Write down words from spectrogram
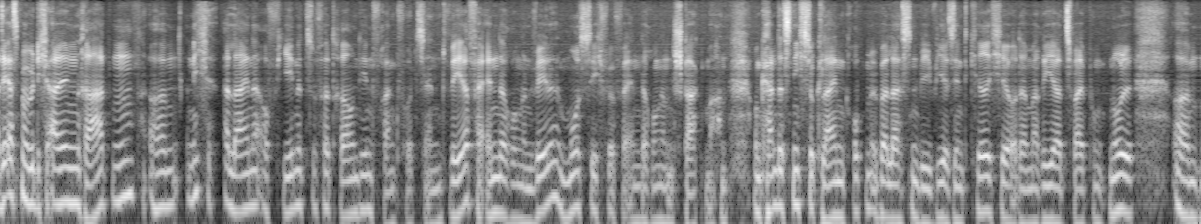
Also erstmal würde ich allen raten, ähm, nicht alleine auf jene zu vertrauen, die in Frankfurt sind. Wer Veränderungen will, muss sich für Veränderungen stark machen und kann das nicht so kleinen Gruppen überlassen wie Wir sind Kirche oder Maria 2.0. Ähm,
